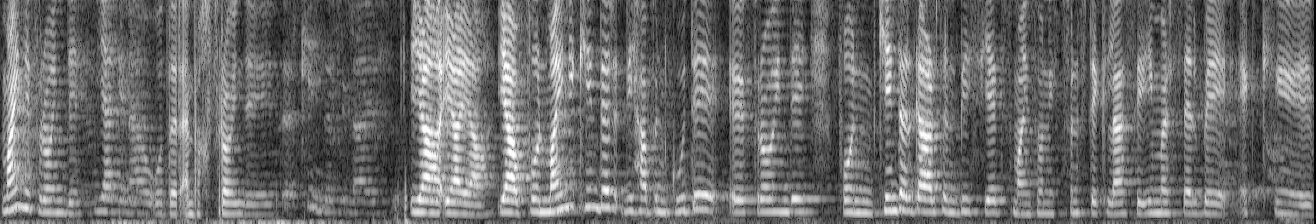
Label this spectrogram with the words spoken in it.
meine Freunde. Ja, genau. Oder einfach Freunde der Kinder vielleicht. Ja, ja, ja. Ja, von meinen Kindern, die haben gute äh, Freunde. Von Kindergarten bis jetzt, mein Sohn ist fünfte Klasse, immer selbe äh,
